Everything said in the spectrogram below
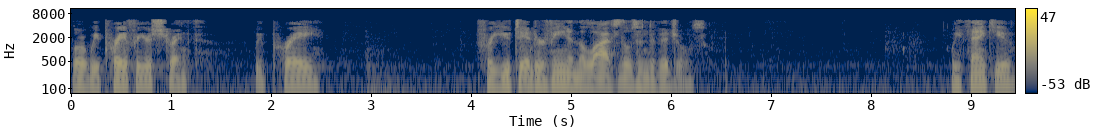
Lord, we pray for your strength. We pray for you to intervene in the lives of those individuals. We thank you.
